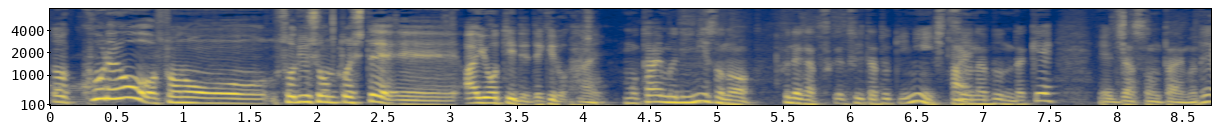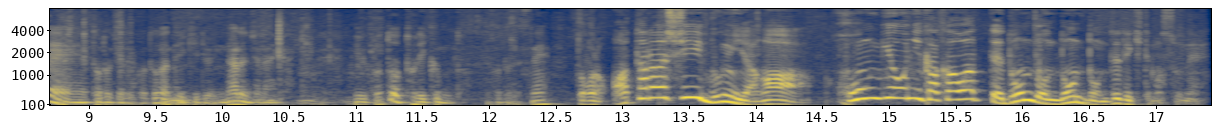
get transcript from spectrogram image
だからこれを、その、ソリューションとして、えー、IoT でできるわけですよ、はい、もうタイムリーに、その、船がつついた時に必要な分だけ、はい、えー、ジャストンタイムで届けることができるようになるんじゃないかということを取り組むということですね。だから、新しい分野が、本業に関わって、どんどんどんどん出てきてますよね。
